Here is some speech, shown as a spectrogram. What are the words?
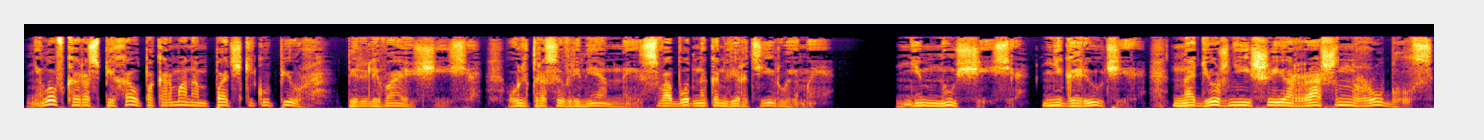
Неловко распихал по карманам пачки купюр, переливающиеся, ультрасовременные, свободно конвертируемые. Не мнущиеся, не горючие, надежнейшие Russian Rubles,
